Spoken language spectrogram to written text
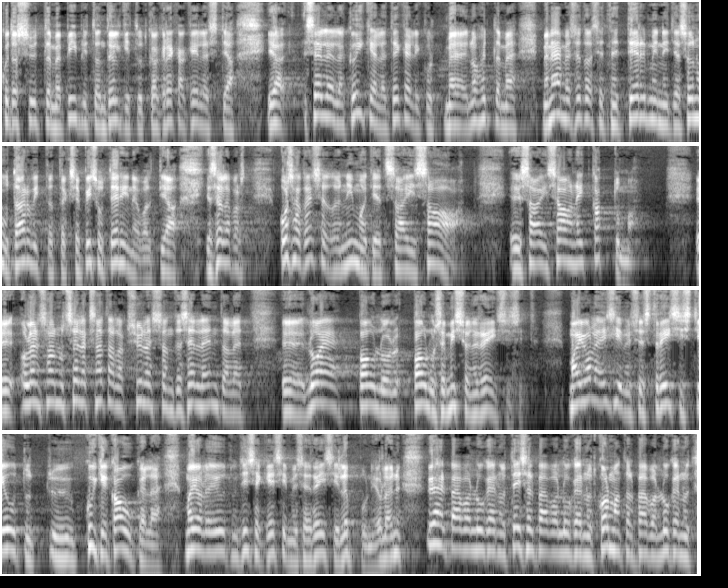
kuidas ütleme, piiblit on tõlgitud ka kreeka keelest ja, ja sellele kõigele tegelikult me noh, ütleme, me näeme sedasi, et neid termineid ja sõnu tarvitatakse pisut erinevalt ja, ja sellepärast osad asjad on niimoodi, et sa ei saa, sa ei saa neid kattuma olen saanud selleks nädalaks ülesande selle endale, et loe Paulu, Pauluse missioonireisisid. ma ei ole esimesest reisist jõudnud kuigi kaugele, ma ei ole jõudnud isegi esimese reisi lõpuni, olen ühel päeval lugenud, teisel päeval lugenud, kolmandal päeval lugenud,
